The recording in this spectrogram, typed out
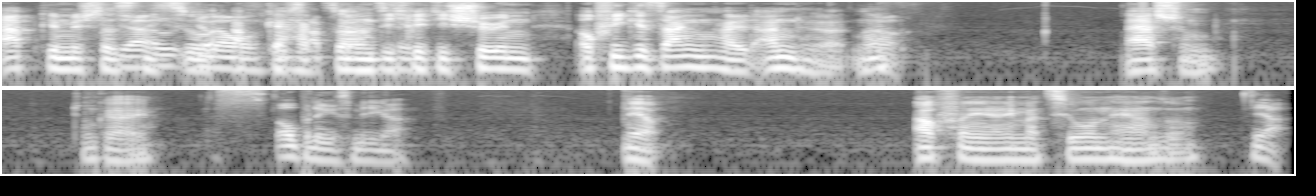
abgemischt, dass ja, es nicht so genau, abgehackt, sondern sich richtig schön, auch wie Gesang halt anhört. Ne? Ja. ja, schon, schon geil. Das Opening ist mega. Ja. Auch von den Animationen her und so. Ja.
